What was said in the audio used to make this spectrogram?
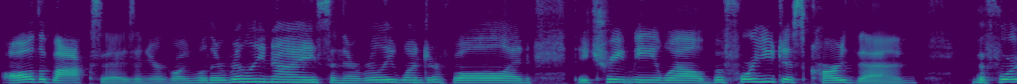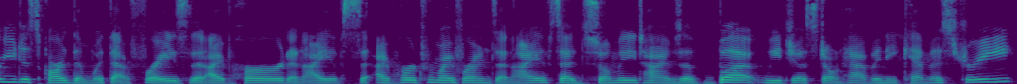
all the boxes and you're going, well, they're really nice and they're really wonderful and they treat me well, before you discard them, before you discard them with that phrase that I've heard and I have I've heard from my friends and I have said so many times of but we just don't have any chemistry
